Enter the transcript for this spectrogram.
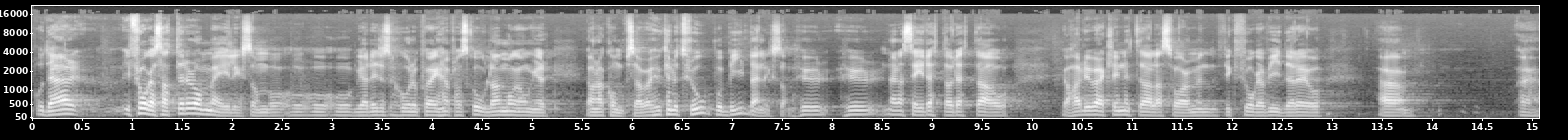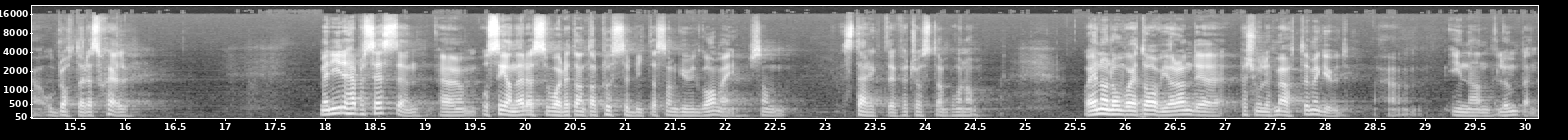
Och där ifrågasatte de mig liksom, och, och, och, vi hade diskussioner på vägen hem från skolan många gånger, jag och några kompisar. Hur kan du tro på Bibeln? Liksom? Hur, hur, när den säger detta och detta? Och, jag hade ju verkligen inte alla svar, men fick fråga vidare och, uh, uh, och brottades själv. Men i den här processen, um, och senare, så var det ett antal pusselbitar som Gud gav mig, som stärkte förtröstan på honom. Och en av dem var ett avgörande personligt möte med Gud innan lumpen.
